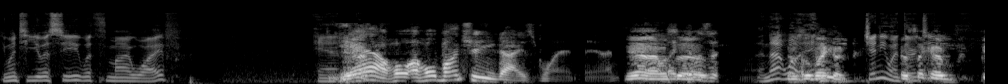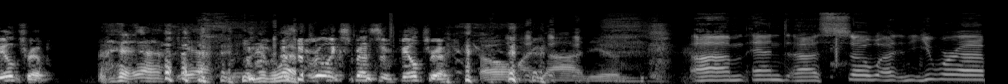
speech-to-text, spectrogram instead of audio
you went to USC with my wife. And yeah, a whole a whole bunch of you guys went, man. Yeah, that was, like, a, was a, and that was, was like a Jenny went it was like too. a field trip. yeah, yeah. never left. a real expensive field trip. oh my god, dude. Um, and uh, so uh, you were. Uh,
